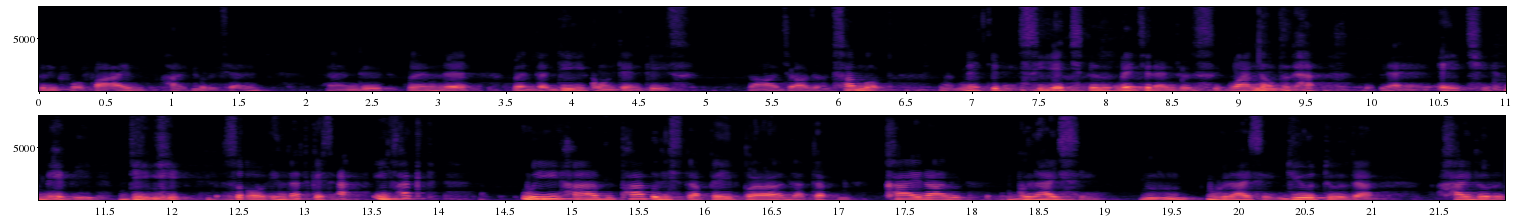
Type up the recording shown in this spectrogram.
three, four, five hydrogen. And uh, when the, when the D content is larger than some of the methylene, CH2 methylene is one of the uh, H, maybe D. So in that case, uh, in fact, we have published a paper that the chiral glycine, glycine due to the hydro,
